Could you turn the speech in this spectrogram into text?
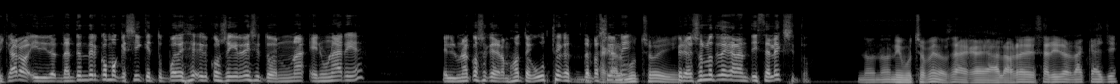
y claro, y da a entender como que sí, que tú puedes conseguir el éxito en una en un área, en una cosa que a lo mejor te guste, que te apasione, mucho y... pero eso no te garantiza el éxito. No, no, ni mucho menos. O sea, que a la hora de salir a la calle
